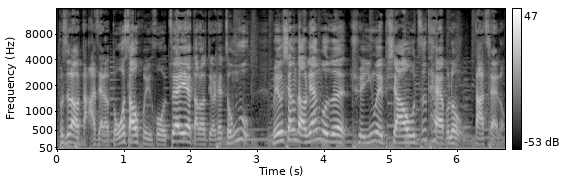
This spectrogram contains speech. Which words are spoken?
不知道大战了多少回合，转眼到了第二天中午，没有想到两个人却因为嫖资谈不拢打起来了。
